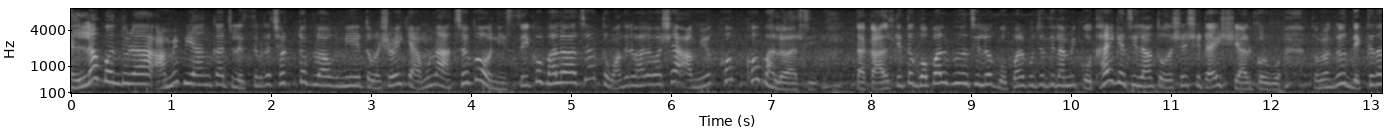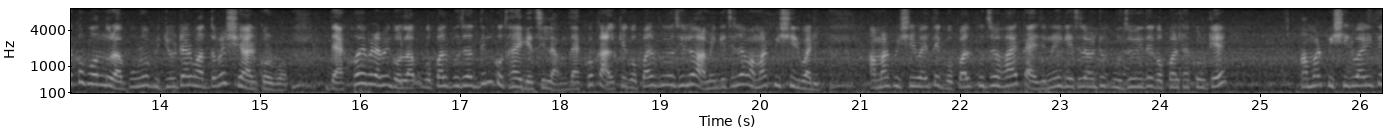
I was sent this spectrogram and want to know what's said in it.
হ্যালো বন্ধুরা, আমি প্রিয়াঙ্কা, চলে এসেছি একটা ছোট্ট ব্লগ নিয়ে। তোমরা সবাই কেমন আছো গো? নিশ্চয়ই খুব ভালো আছো। তোমাদের ভালোবাসা আমিও খুব খুব ভালো আছি। তা কালকে তো গোপাল পুজো ছিল। গোপাল পুজোর দিন আমি কোথায় গেছিলাম? তোদের সাথে সেটাই শেয়ার করব। তোমরা কিন্তু দেখতে থাকো বন্ধুরা, পুরো ভিডিওটার মাধ্যমে শেয়ার করব। দেখো এবার আমি গোলাপ গোপাল পুজোর দিন কোথায় গেছিলাম? দেখো কালকে গোপাল পুজো ছিল, আমি গেছিলাম আমার পিসির বাড়ি। আমার পিসির বাড়িতে গোপাল পুজো হয়, তাই জন্যই গেছিলাম একটু পুজো দিতে গোপাল ঠাকুরকে। আমার পিসির বাড়িতে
